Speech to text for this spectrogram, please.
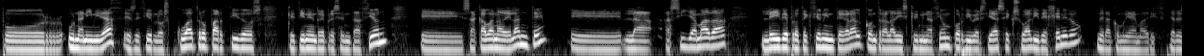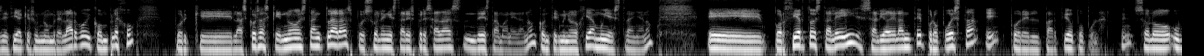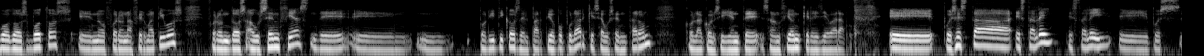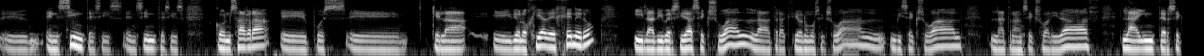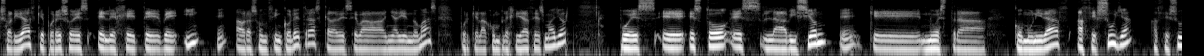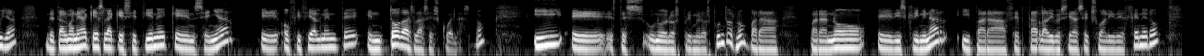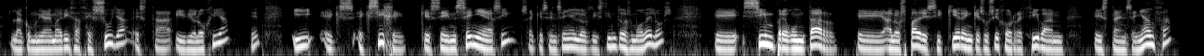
por unanimidad, es decir, los cuatro partidos que tienen representación eh, sacaban adelante eh, la así llamada Ley de Protección Integral contra la Discriminación por Diversidad Sexual y de Género de la Comunidad de Madrid. Ya les decía que es un nombre largo y complejo porque las cosas que no están claras pues suelen estar expresadas de esta manera, ¿no? Con terminología muy extraña, ¿no? Eh, por cierto, esta ley salió adelante propuesta eh, por el Partido Popular. ¿eh? Solo hubo dos votos que no fueron afirmativos, fueron dos ausencias de políticos del Partido Popular que se ausentaron con la consiguiente sanción que les llevará. Eh, pues esta, esta ley, esta ley, eh, pues eh, en síntesis, en síntesis, consagra pues que la ideología de género y la diversidad sexual, la atracción homosexual, bisexual, la transexualidad, la intersexualidad, que por eso es LGTBI, ¿eh? ahora son cinco letras, cada vez se va añadiendo más porque la complejidad es mayor, pues eh, esto es la visión ¿eh? que nuestra comunidad hace suya, hace suya, de tal manera que es la que se tiene que enseñar oficialmente en todas las escuelas. ¿no? Y eh, este es uno de los primeros puntos, ¿no? Para, para no eh, discriminar y para aceptar la diversidad sexual y de género, la Comunidad de Madrid hace suya esta ideología ¿eh? y exige que se enseñe así, o sea, que se enseñen los distintos modelos, sin preguntar a los padres si quieren que sus hijos reciban esta enseñanza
